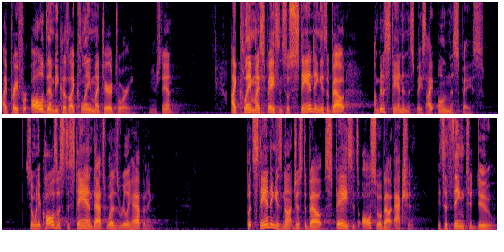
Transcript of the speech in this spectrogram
I pray for all of them because I claim my territory. You understand? I claim my space. And so standing is about, I'm going to stand in the space. I own the space. So when it calls us to stand, that's what is really happening. But standing is not just about space, it's also about action. It's a thing to do.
